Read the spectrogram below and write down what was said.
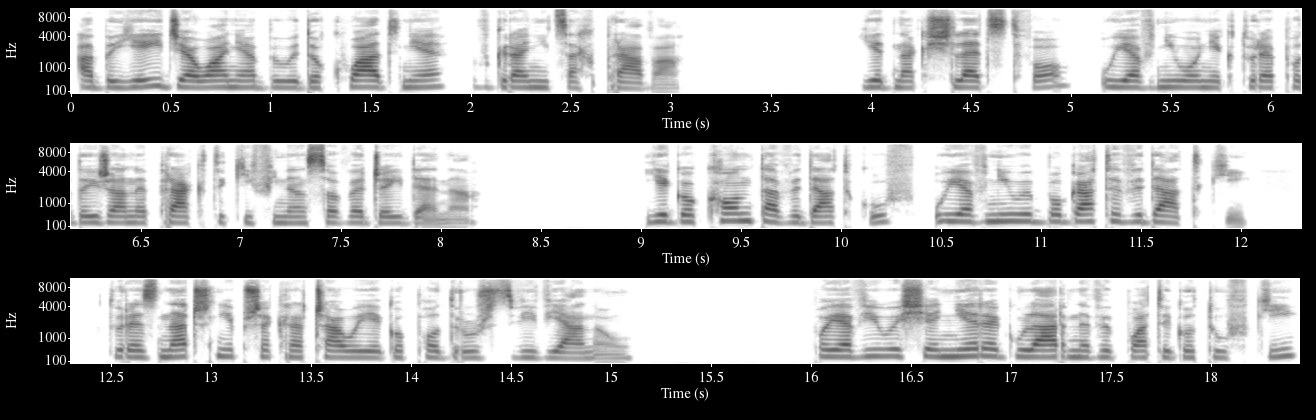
aby jej działania były dokładnie w granicach prawa. Jednak śledztwo ujawniło niektóre podejrzane praktyki finansowe Jadena. Jego konta wydatków ujawniły bogate wydatki, które znacznie przekraczały jego podróż z Vivianą. Pojawiły się nieregularne wypłaty gotówki,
